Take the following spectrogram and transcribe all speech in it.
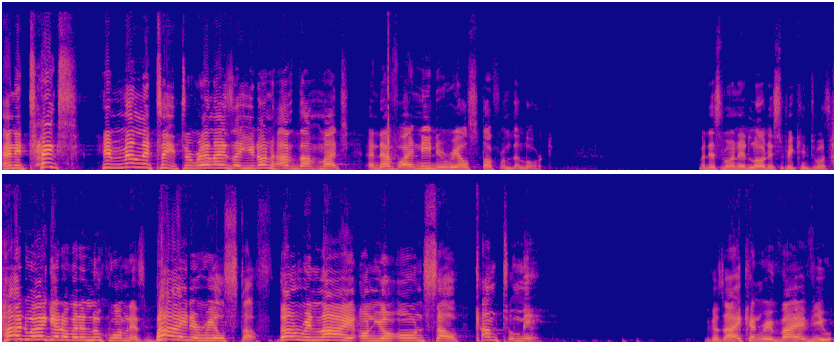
And it takes humility to realize that you don't have that much, and therefore I need the real stuff from the Lord. But this morning, the Lord is speaking to us. How do I get over the lukewarmness? Buy the real stuff. Don't rely on your own self. Come to me. Because I can revive you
